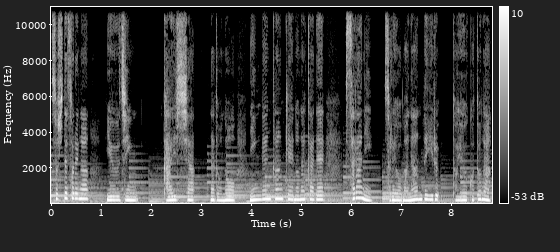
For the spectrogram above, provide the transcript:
そしてそれが友人会社などの人間関係の中でさらにそれを学んでいるということが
